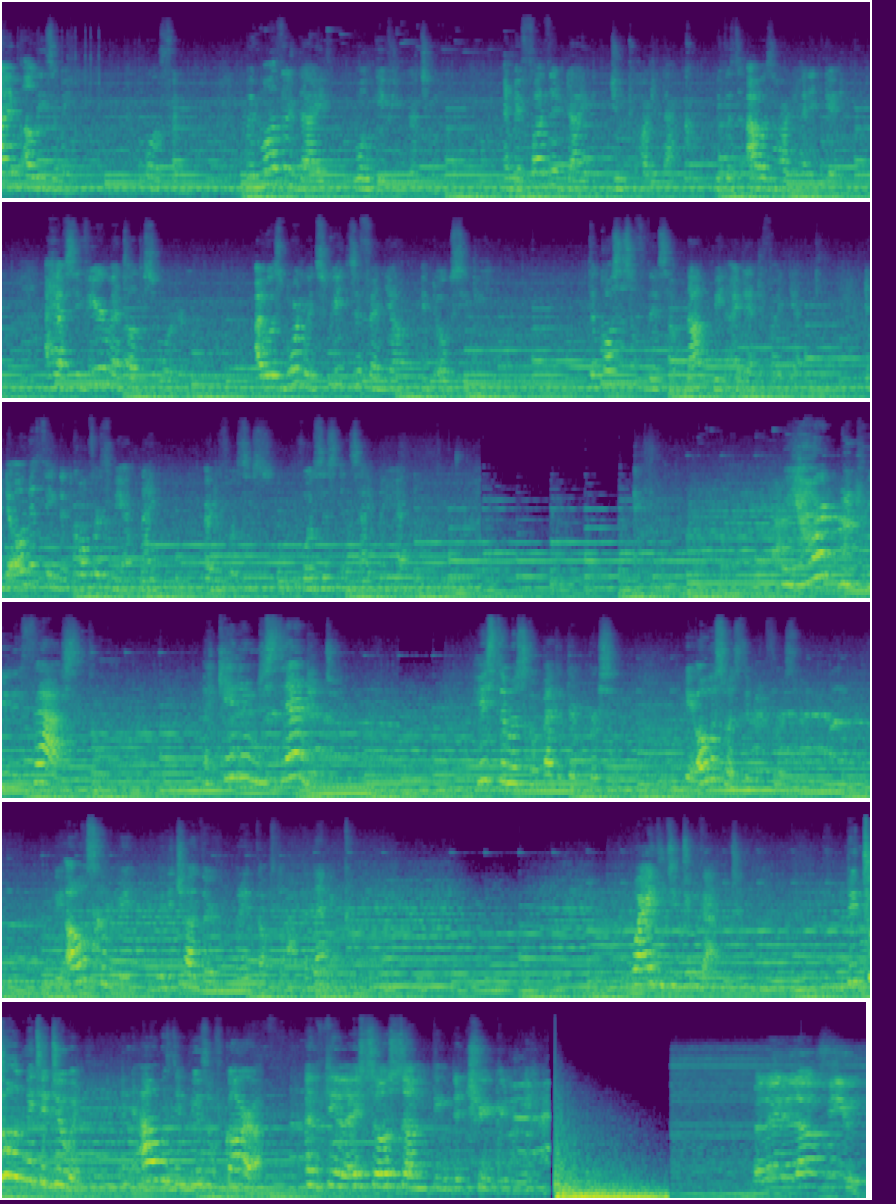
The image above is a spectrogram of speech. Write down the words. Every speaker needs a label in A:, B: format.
A: I'm Aliza May, orphan. My mother died while giving birth to me, and my father died due to heart attack because I was a hard-headed kid. I have severe mental disorder. I was born with schizophrenia and OCD. The causes of this have not been identified yet, and the only thing that comforts me at night are the voices, voices inside my head. My heart beats really fast. He's the most competitive person. He always wants to be the first one. We always compete with each other when it comes to academic. Why did you do that? They told me to do it, and I was envious of Kara until I saw something that triggered me.
B: But I love you.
